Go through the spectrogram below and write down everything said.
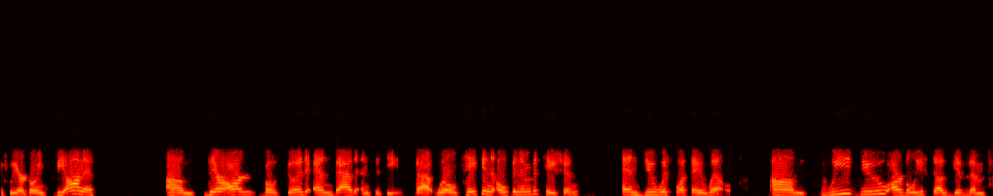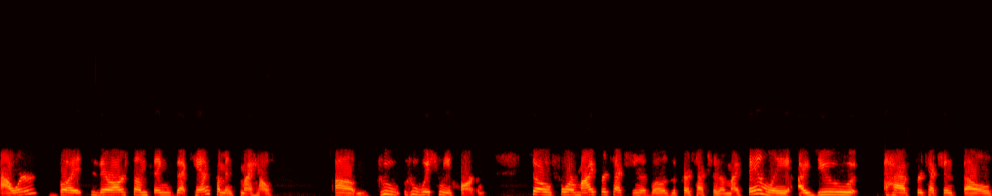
if we are going to be honest, um, there are both good and bad entities that will take an open invitation and do with what they will. Um, we do, our belief does give them power, but there are some things that can come into my house um, who, who wish me harm. So, for my protection as well as the protection of my family, I do have protection spells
